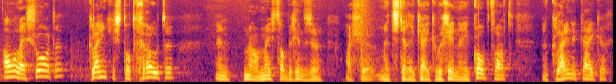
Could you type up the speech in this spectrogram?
Allerlei soorten, kleintjes tot grote. En nou, meestal beginnen ze, als je met sterrenkijken begint en je koopt wat, een kleine kijker.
